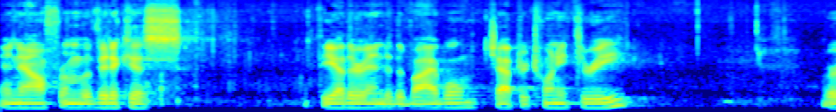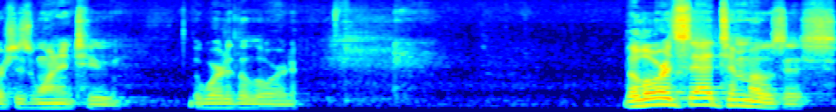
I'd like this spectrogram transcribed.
And now from Leviticus, the other end of the Bible, chapter 23, verses 1 and 2, the word of the Lord. The Lord said to Moses,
